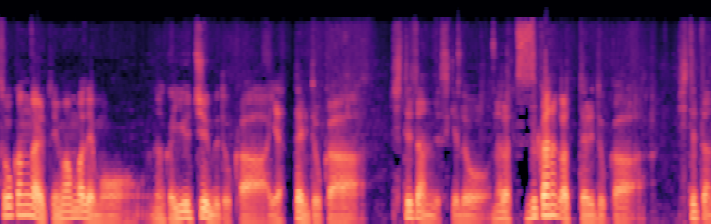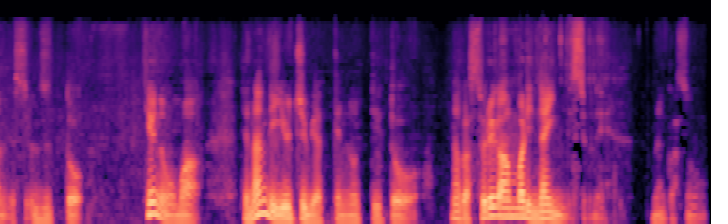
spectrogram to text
そう考えると今までも、なんか YouTube とかやったりとかしてたんですけど、なんか続かなかったりとかしてたんですよ、ずっと。っていうのもまあ、でなんで YouTube やってんのっていうと、なんかそれがあんまりないんですよね。なんかその、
